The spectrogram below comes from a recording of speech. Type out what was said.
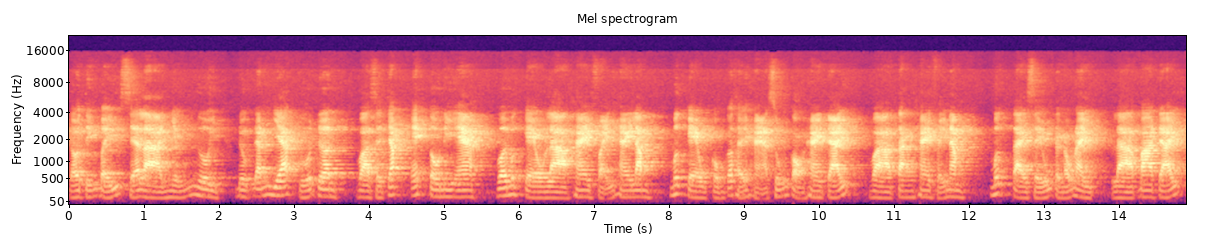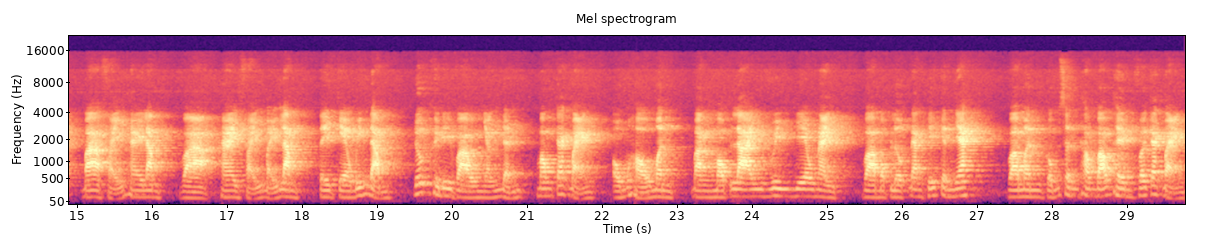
đội tuyển Bỉ sẽ là những người được đánh giá cửa trên và sẽ chấp Estonia với mức kèo là 2,25 mức kèo cũng có thể hạ xuống còn hai trái và tăng 2,5 mức tài xỉu trận đấu này là 3 trái 3,25 và 2,75 tùy kèo biến động trước khi đi vào nhận định mong các bạn ủng hộ mình bằng một like video này và một lượt đăng ký kênh nhé và mình cũng xin thông báo thêm với các bạn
